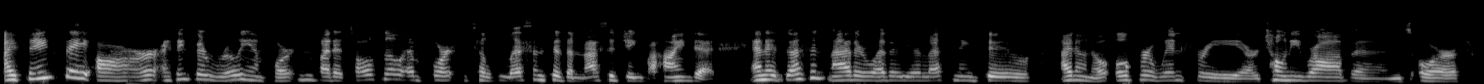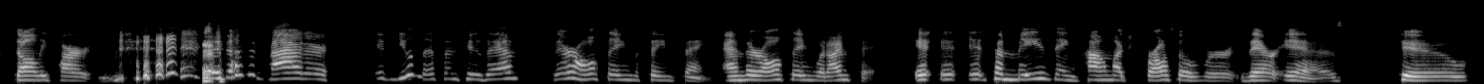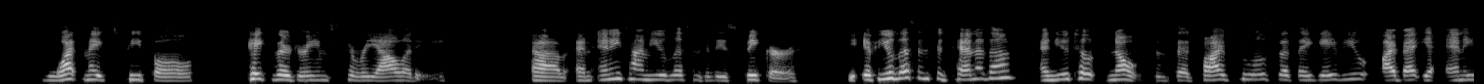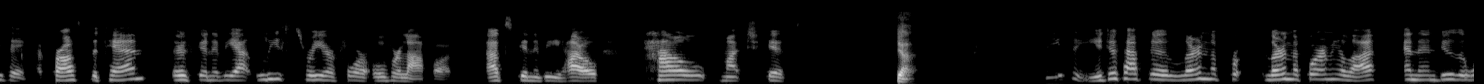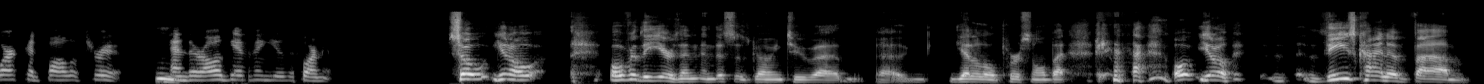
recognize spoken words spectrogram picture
I think they are. I think they're really important, but it's also important to listen to the messaging behind it. And it doesn't matter whether you're listening to, I don't know, Oprah Winfrey or Tony Robbins or Dolly Parton. it doesn't matter. If you listen to them, they're all saying the same thing and they're all saying what I'm saying. It, it, it's amazing how much crossover there is to what makes people take their dreams to reality uh, and anytime you listen to these speakers, if you listen to 10 of them and you took notes and said five tools that they gave you, I bet you anything across the 10, there's going to be at least three or four overlap on. That's going to be how how much it's yeah easy. You just have to learn the learn the formula and then do the work and follow through. Mm. And they're all giving you the formula. So, you know, over the years, and, and this is going to uh, uh, get a little personal, but oh, you know, these kind of um,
